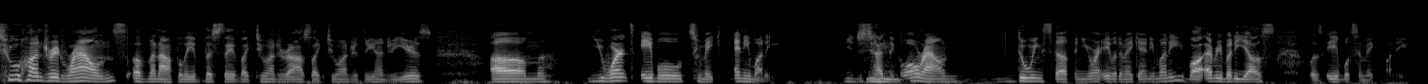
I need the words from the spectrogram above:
200 rounds of Monopoly, let's say like 200 rounds, like 200, 300 years, um, you weren't able to make any money. You just had to Mm-hmm. go around doing stuff, and you weren't able to make any money, while everybody else was able to make money.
